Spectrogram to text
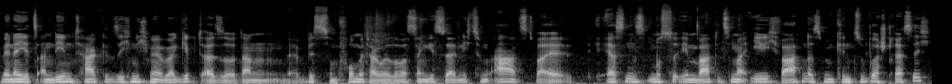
wenn er jetzt an dem Tag sich nicht mehr übergibt, also dann äh, bis zum Vormittag oder sowas, dann gehst du halt nicht zum Arzt, weil erstens musst du im Wartezimmer ewig warten, das ist mit dem Kind super stressig.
